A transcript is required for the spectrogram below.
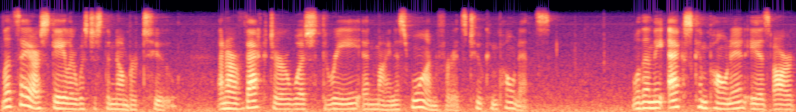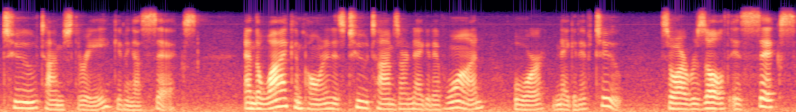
let's say our scalar was just the number 2 and our vector was 3 and minus 1 for its two components. Well then the x component is our 2 times 3 giving us 6 and the y component is 2 times our negative 1 or negative 2. So our result is 6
